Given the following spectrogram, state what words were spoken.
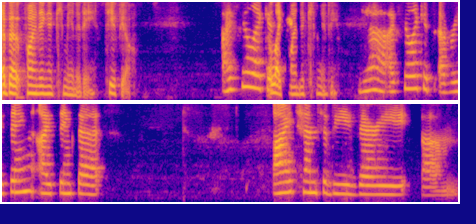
about finding a community? Do you feel? I feel like it's a like-minded community. Yeah, I feel like it's everything. I think that I tend to be very um,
